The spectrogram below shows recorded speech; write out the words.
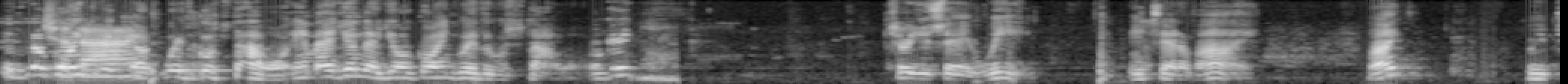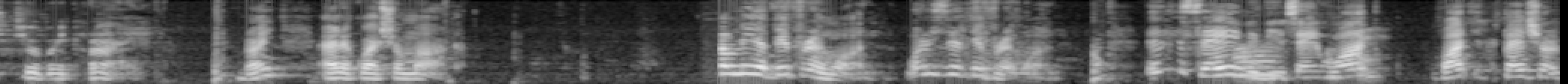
If you're going with, your- with Gustavo, imagine that you're going with Gustavo, okay? So you say we instead of I, right? We should we try, right? And a question mark. Tell me a different one. What is the different one? It's the same if you say what, okay. what special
